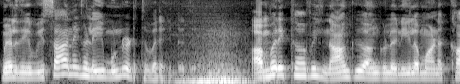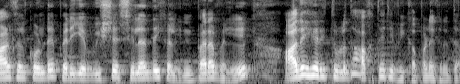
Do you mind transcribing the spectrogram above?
மேலதிக விசாரணைகளை முன்னெடுத்து வருகின்றது. அமெரிக்காவில் நான்கு அங்குல நீளமான கால்கள் கொண்ட பெரிய விஷ சிலந்திகளின் பரவல் அதிகரித்துள்ளதாக தெரிவிக்கப்படுகிறது.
